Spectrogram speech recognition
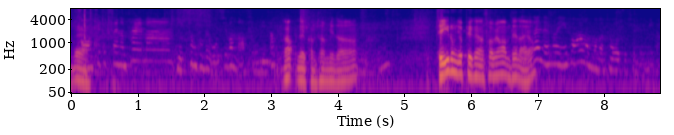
어, 네. 어, 취득세는 85,950원 나왔습니다. 아, 네, 감사합니다. 제 이름 옆에 그냥 서명하면 되나요? 네네, 선생님 성함 한 번만 적어주시면 됩니다.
